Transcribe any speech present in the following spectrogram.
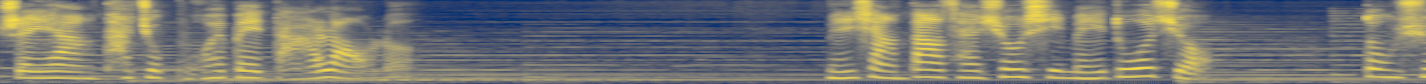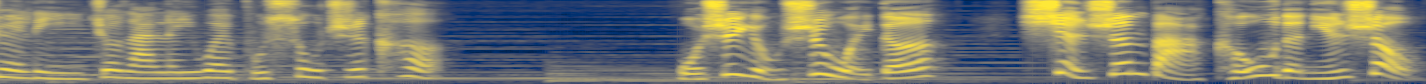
这样他就不会被打扰了。没想到才休息没多久，洞穴里就来了一位不速之客。我是勇士韦德，现身吧，可恶的年兽！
